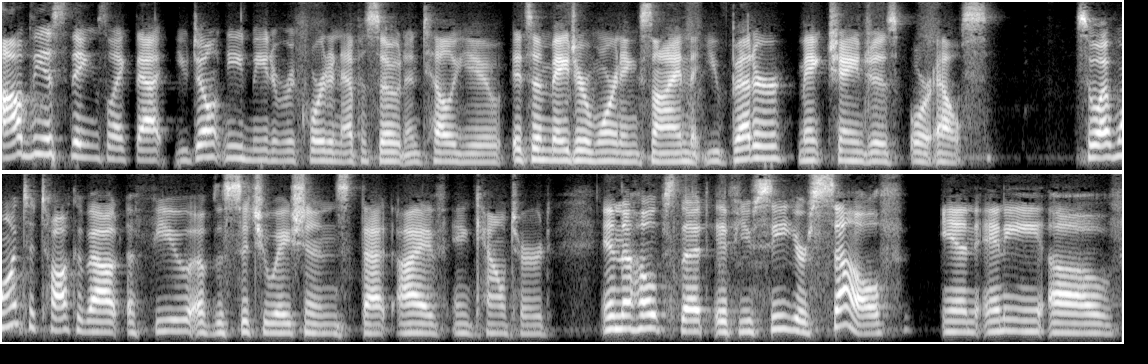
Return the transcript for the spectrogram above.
Obvious things like that, you don't need me to record an episode and tell you it's a major warning sign that you better make changes or else. So, I want to talk about a few of the situations that I've encountered in the hopes that if you see yourself in any of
